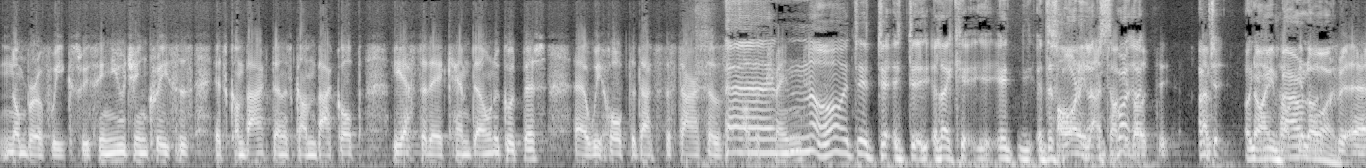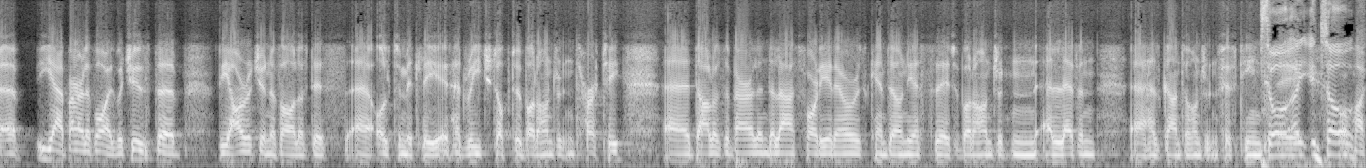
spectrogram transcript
number of weeks. We've seen huge increases. It's come back, then it's gone back up. Yesterday it came down a good bit. Uh, we hope that that's the start of, uh, of a trend. No, it, it, it, like it, this morning. I'm talking about. The, I'm t- oh, no, you mean barrel of oil? Uh, yeah, barrel of oil, which is the the origin of all of this. Uh, ultimately, it had reached up to about 130 uh, dollars a barrel in the last 48 hours. Came down yesterday to about 111. Uh, has gone to 115. So, uh, so,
